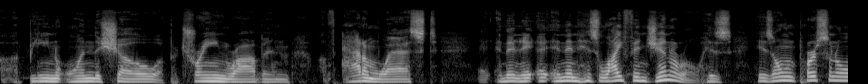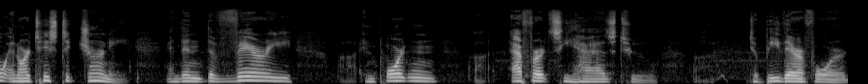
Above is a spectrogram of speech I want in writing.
of being on the show, of portraying Robin, of Adam West, and, then and then his life in general, his his own personal and artistic journey, and then the very uh, important uh, efforts he has to uh, to be there for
